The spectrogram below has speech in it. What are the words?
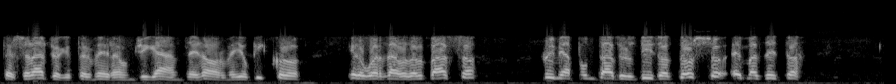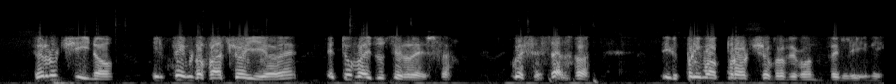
personaggio che per me era un gigante enorme, io piccolo e lo guardavo dal basso, lui mi ha puntato il dito addosso e mi ha detto Ferruccino, il film lo faccio io eh, e tu fai tutto il resto questo è stato il primo approccio proprio con Fellini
